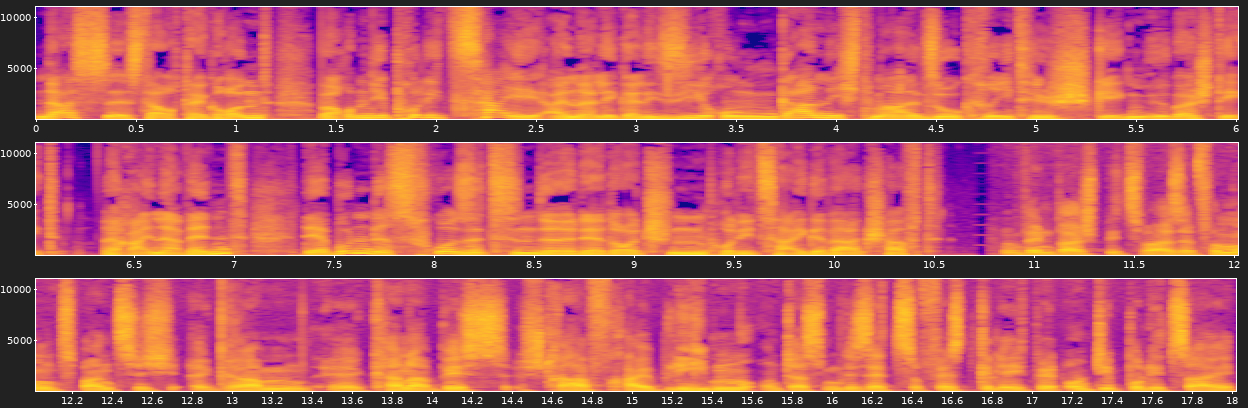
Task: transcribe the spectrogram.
Das ist auch der Grund, warum die Polizei einer Legalisierung gar nicht mal so kritisch gegenübersteht. Rainer Wendt, der Bundesvorsitzende der deutschen Polizeigewerkschaft, wenn beispielsweise 25 Gramm äh, Cannabis straffrei blieben und das im Gesetz so festgelegt wird und die Polizei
